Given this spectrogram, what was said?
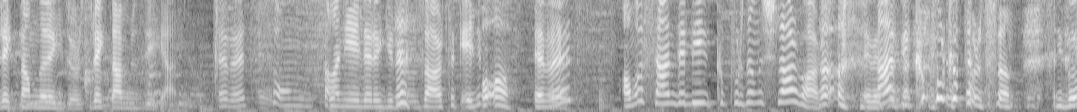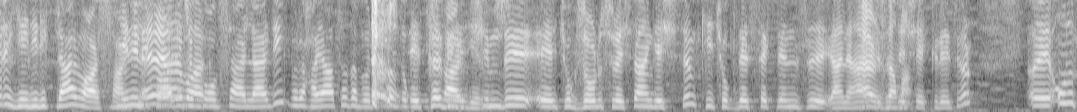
Reklamlara gidiyoruz. Reklam müziği geldi. Evet, son saniyelere giriyoruz artık Elif. Aa, evet. Ama sende bir kıpırdanışlar var. Evet. Ha, bir kıpır kıpırsın. Bir böyle yenilikler var sanki. Yenilikler Sadece var. konserler değil böyle hayata da böyle yeni E, dokunuşlar tabii gelir. şimdi e, çok zorlu süreçten geçtim ki çok desteklerinizi yani herkese zaman. teşekkür ediyorum. E, onu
